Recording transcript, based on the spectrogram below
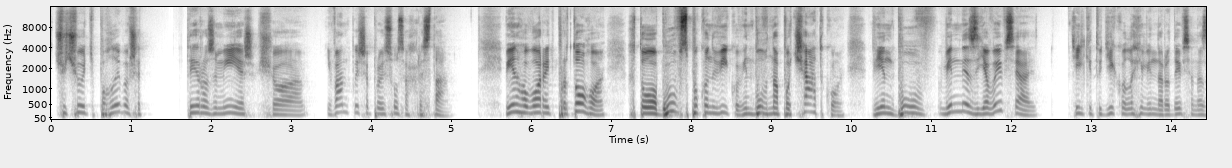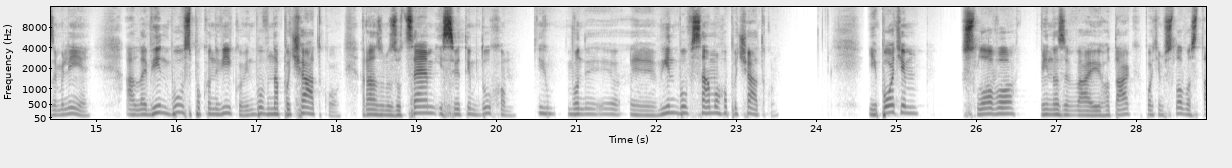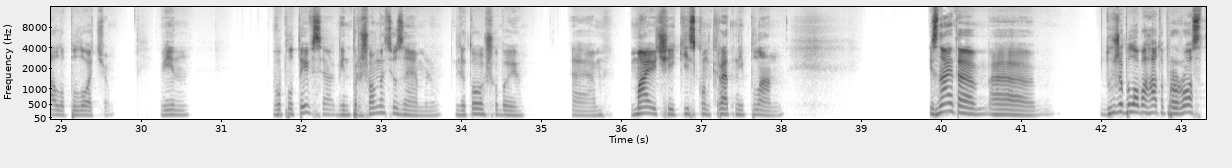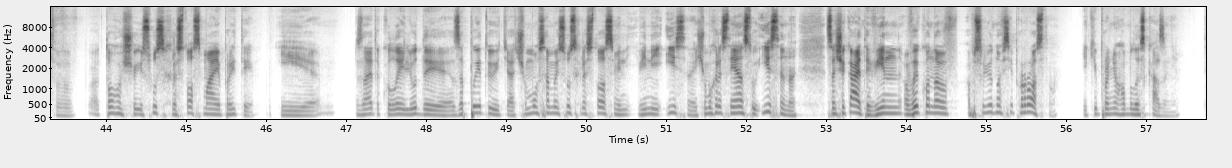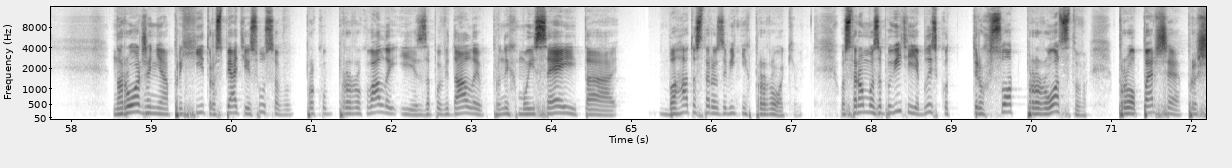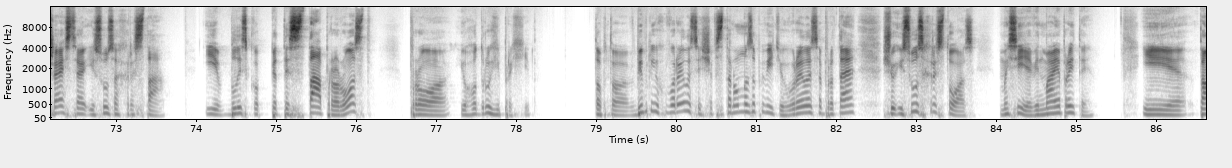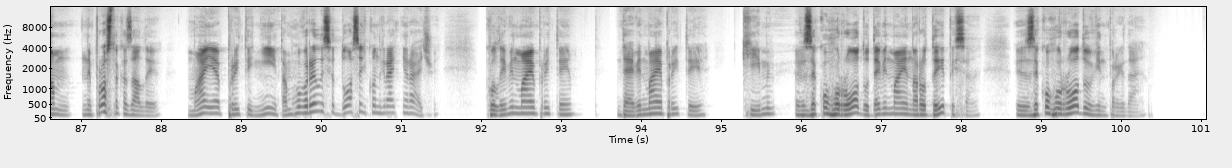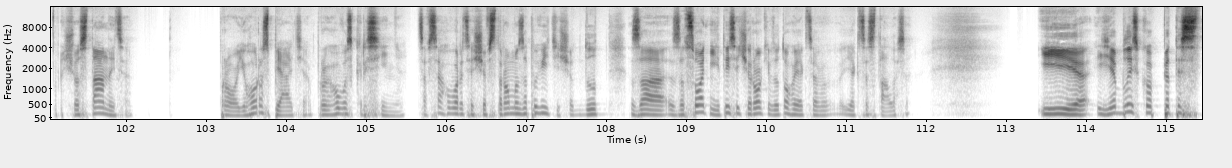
чуть-чуть поглибивши, ти розумієш, що Іван пише про Ісуса Христа. Він говорить про того, хто був споконвіку, він був на початку, він був, він не з'явився тільки тоді, коли він народився на землі. Але він був споконвіку, він був на початку разом з Отцем і Святим Духом. Вони, е, Він був з самого початку. І потім слово, він називає його так, потім слово стало плоттю. Він воплотився, він прийшов на цю землю для того, щоб, е, маючи якийсь конкретний план. І знаєте, е, дуже було багато пророцтв того, що Ісус Христос має прийти. І знаєте, коли люди запитують, а чому саме Ісус Христос Він він є істина, чому християнство істина, зачекайте, Він виконав абсолютно всі пророцтва, які про нього були сказані. Народження, прихід, розп'яття Ісуса пророкували і заповідали про них Моїсей та багато старозавітніх пророків. У старому заповіті є близько 300 пророцтв про перше пришестя Ісуса Христа і близько 500 пророцтв про його другий прихід. Тобто в Біблії говорилося, ще в старому заповіті говорилося про те, що Ісус Христос, Месія, Він має прийти. І там не просто казали, має прийти. Ні, там говорилися досить конкретні речі. Коли він має прийти, де він має прийти, ким, з якого роду, де він має народитися, з якого роду він прийде. Що станеться? Про його розп'яття, про його Воскресіння. Це все говориться ще в старому заповіті, ще до, за за сотні і тисячі років до того, як це як це сталося. І є близько 500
